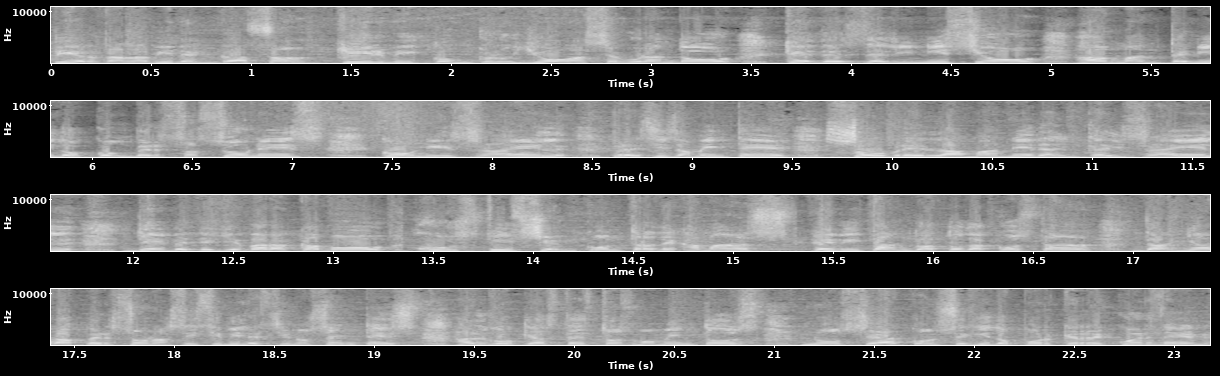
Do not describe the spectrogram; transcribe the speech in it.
pierdan la vida en Gaza. Kirby concluyó asegurando que desde el inicio ha mantenido conversaciones con Israel precisamente sobre la manera en que Israel debe de llevar a cabo justicia en contra de Hamas, evitando a toda costa dañar a personas y civiles inocentes, algo que hasta estos momentos no se ha conseguido porque recuerden,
